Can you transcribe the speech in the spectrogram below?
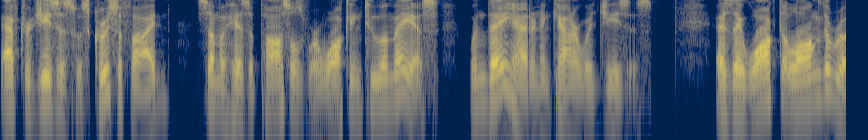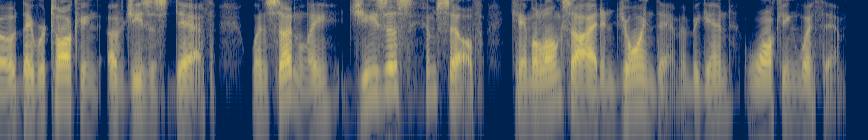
After Jesus was crucified, some of his apostles were walking to Emmaus when they had an encounter with Jesus. As they walked along the road, they were talking of Jesus' death, when suddenly Jesus himself came alongside and joined them and began walking with them.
